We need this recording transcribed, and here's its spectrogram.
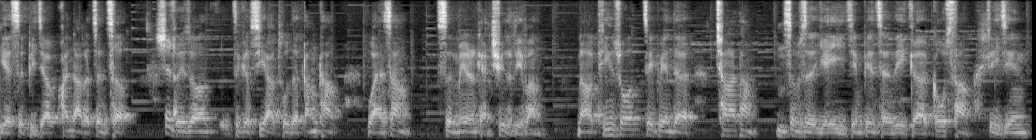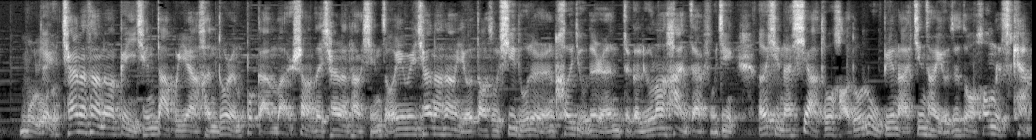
也是比较宽大的政策。是的，所以说这个西雅图的 downtown 晚上是没有人敢去的地方。然后听说这边的 Chinatown 是不是也已经变成了一个 ghost town，就已经。对，Chinatown 呢跟以前大不一样，很多人不敢晚上在 Chinatown 行走，因为 Chinatown 有到处吸毒的人、喝酒的人，这个流浪汉在附近。而且呢，西雅图好多路边呢，经常有这种 homeless camp。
